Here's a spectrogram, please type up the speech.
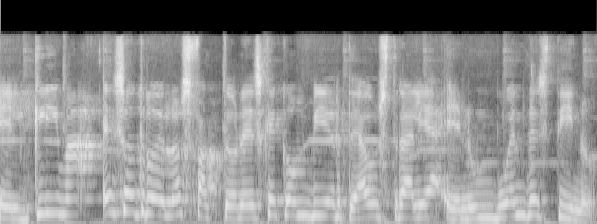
El clima es otro de los factores que convierte a Australia en un buen destino,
